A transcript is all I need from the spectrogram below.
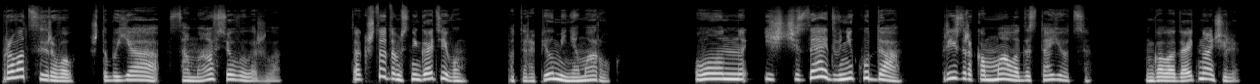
провоцировал, чтобы я сама все выложила. «Так что там с негативом?» — поторопил меня Марок. «Он исчезает в никуда. Призракам мало достается. «Голодать начали?»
